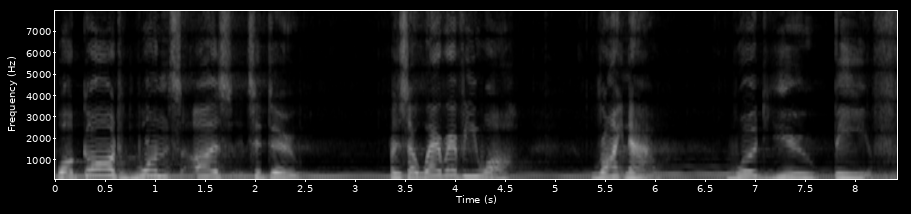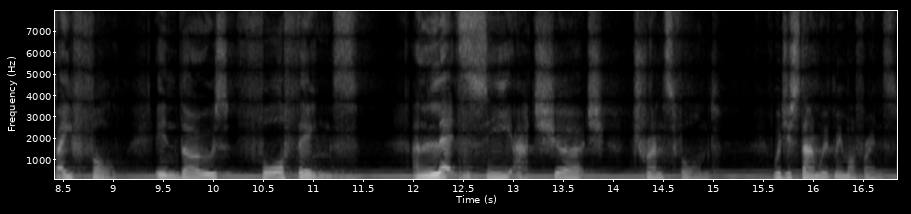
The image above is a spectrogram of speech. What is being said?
what God wants us to do. And so, wherever you are right now, would you be faithful in those four things? And let's see our church transformed. Would you stand with me, my friends?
